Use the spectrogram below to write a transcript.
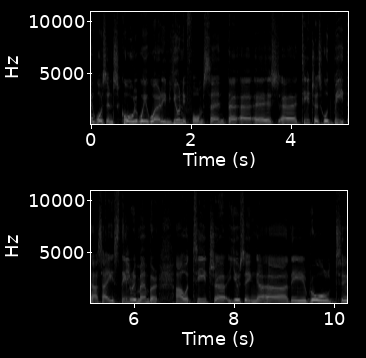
I was in school, we were in uniforms and uh, teachers would beat us. I still remember our teacher using the rule to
